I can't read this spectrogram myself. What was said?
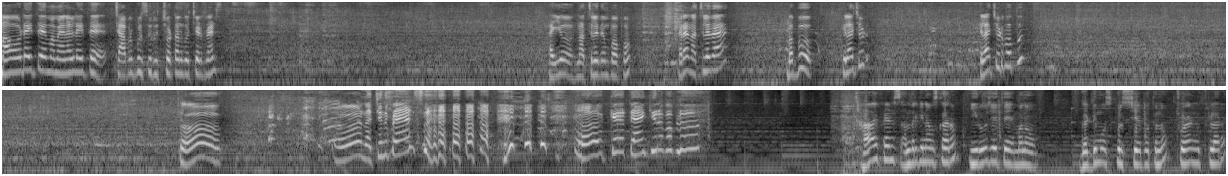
మా ఓడైతే మా మేనల్డ్ అయితే చేపల పులుసు రుచి చూడటానికి వచ్చాడు ఫ్రెండ్స్ అయ్యో నచ్చలేదేం పాపం. ఎరా నచ్చలేదా? బబ్బు ఇలా చూడు. ఇలా చూడు బబ్బు. ఓ ఓ నచ్చింది ఫ్రెండ్స్ ఓకే థ్యాంక్ యూ రా బబ్లు. హాయ్ ఫ్రెండ్స్ అందరికీ నమస్కారం. ఈ రోజైతే మనం గడ్డి మూస పులుసు చేయబోతున్నాం. చూడండి మిత్రులారా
